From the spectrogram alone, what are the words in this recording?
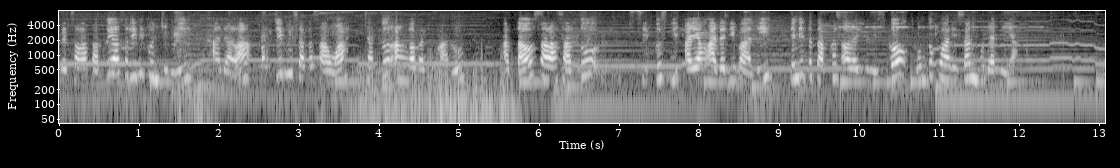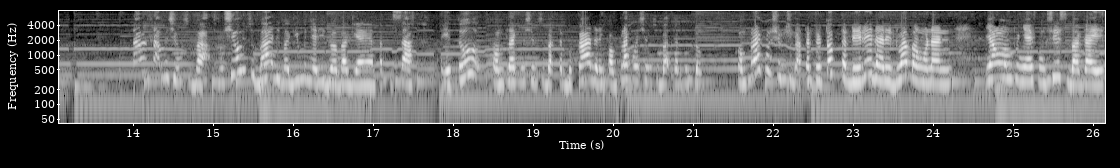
Dan salah satu yang sering dikunjungi adalah objek wisata sawah Catur Angga Batu Karu atau salah satu situs yang ada di Bali yang ditetapkan oleh UNESCO untuk warisan budaya letak Museum Subak. Museum Subak dibagi menjadi dua bagian yang terpisah, yaitu Komplek Museum Subak terbuka dan Komplek Museum Subak tertutup. Komplek Museum Subak tertutup terdiri dari dua bangunan yang mempunyai fungsi sebagai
